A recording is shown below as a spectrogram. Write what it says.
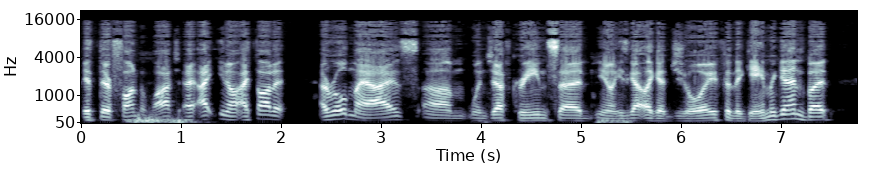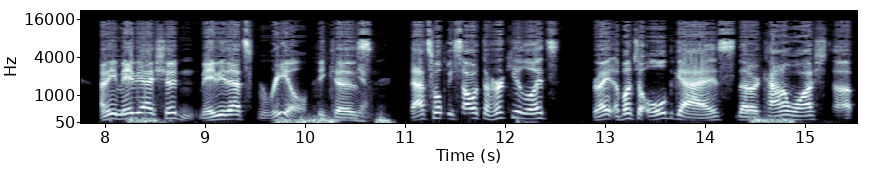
if they're fun to watch, I, I you know I thought it. I rolled my eyes um, when Jeff Green said, you know, he's got like a joy for the game again. But I mean, maybe I shouldn't. Maybe that's real because that's what we saw with the Herculoids, right? A bunch of old guys that are kind of washed up,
